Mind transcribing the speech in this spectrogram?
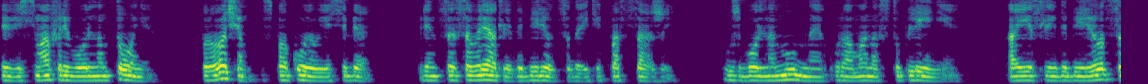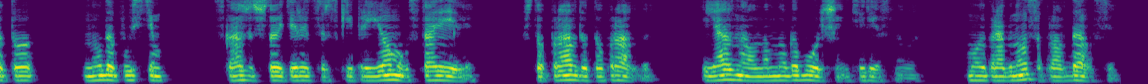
в весьма фривольном тоне. Впрочем, успокоил я себя, принцесса вряд ли доберется до этих пассажей. Уж больно нудное у романа вступление. А если и доберется, то, ну, допустим, скажет, что эти рыцарские приемы устарели. Что правда, то правда. Я знал намного больше интересного. Мой прогноз оправдался.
